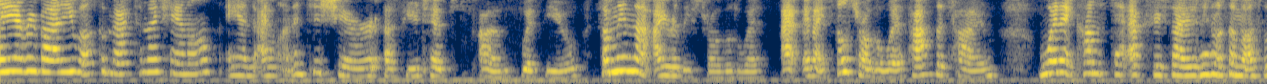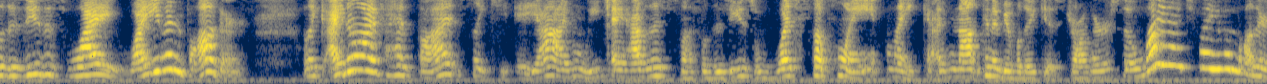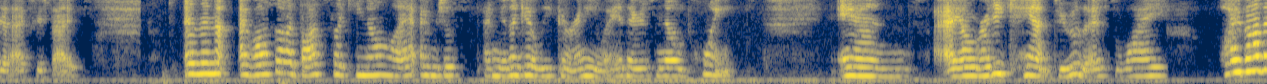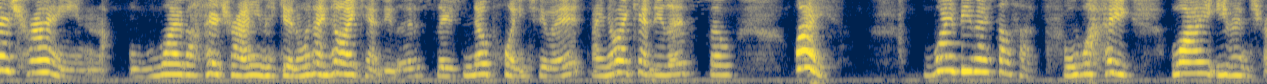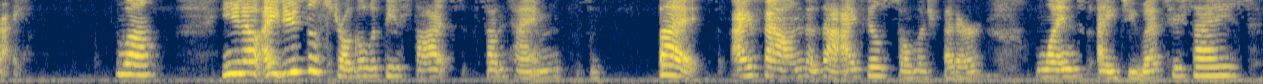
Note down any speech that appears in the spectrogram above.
Hey everybody, welcome back to my channel and I wanted to share a few tips um, with you. Something that I really struggled with and I still struggle with half the time when it comes to exercising with a muscle disease is why, why even bother? Like I know I've had thoughts like, yeah, I'm weak, I have this muscle disease, what's the point? Like I'm not going to be able to get stronger, so why do I even bother to exercise? And then I've also had thoughts like, you know what, I'm just, I'm gonna get weaker anyway. There's no point. And I already can't do this. Why, why bother trying? Why bother trying again when I know I can't do this? There's no point to it. I know I can't do this, so why? Why beat myself up? Why, why even try? Well, you know, I do still struggle with these thoughts sometimes, but I found that I feel so much better once I do exercise.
